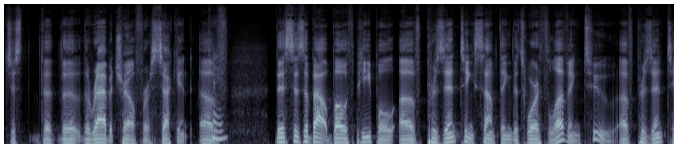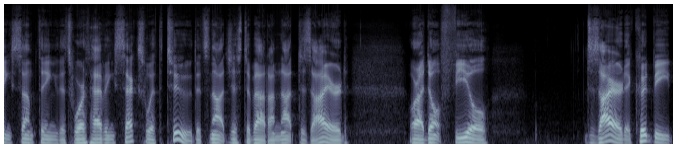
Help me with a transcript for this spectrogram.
just the the the rabbit trail for a second of Okay. This is about both people of presenting something that's worth loving too, of presenting something that's worth having sex with too. That's not just about I'm not desired or I don't feel desired. It could be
